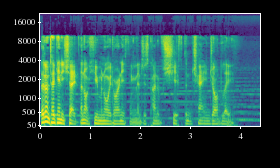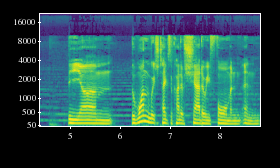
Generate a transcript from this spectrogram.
they don't take any shape. They're not humanoid or anything. They just kind of shift and change oddly. The um the one which takes a kind of shadowy form and, and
